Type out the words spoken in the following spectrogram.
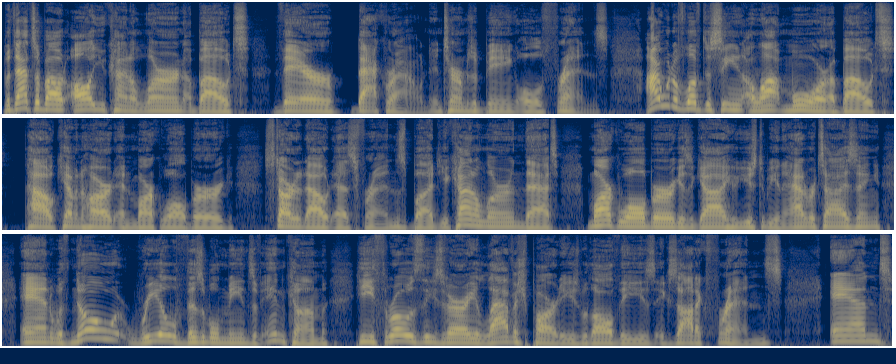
but that's about all you kind of learn about their background in terms of being old friends. I would have loved to seen a lot more about how Kevin Hart and Mark Wahlberg started out as friends, but you kind of learn that Mark Wahlberg is a guy who used to be in advertising, and with no real visible means of income, he throws these very lavish parties with all these exotic friends. And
